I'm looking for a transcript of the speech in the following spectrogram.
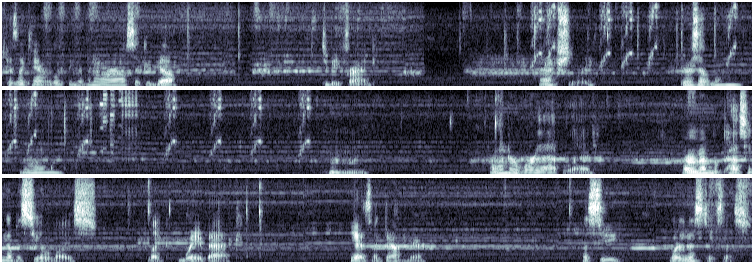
because I can't really think of anywhere else it could go. To be frank. Actually, there's that one room. Hmm. I wonder where that led. I remember passing up a seal of ice, like way back. Yeah, it's like down here. Let's see where this takes us.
